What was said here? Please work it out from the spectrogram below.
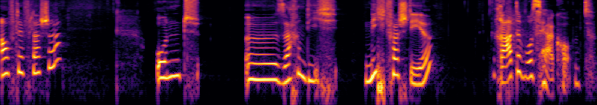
auf der Flasche und äh, Sachen, die ich nicht verstehe. Rate, wo es herkommt.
